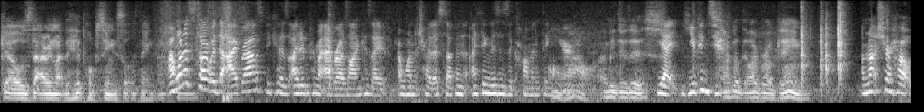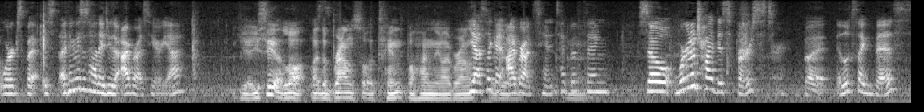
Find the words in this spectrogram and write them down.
girls that are in like the hip hop scene sort of thing. I want to start with the eyebrows because I didn't put my eyebrows on because I, I want to try this stuff and I think this is a common thing Oh here. wow, let me do this. Yeah, you can do. I got the eyebrow game. I'm not sure how it works, but it's, I think this is how they do the eyebrows here. Yeah. Yeah, you see it a lot, like the brown sort of tint behind the eyebrow. Yeah, it's like an eyebrow tint type of thing. So we're gonna try this first, but it looks like this.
